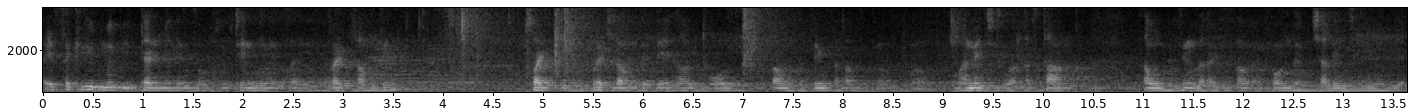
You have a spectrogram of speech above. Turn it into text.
I maybe 10 minutes or 15 minutes. I write something, try to break down the day, how it was, some of the things that I've you know, managed to understand some of the things that I found, I found them challenging, maybe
